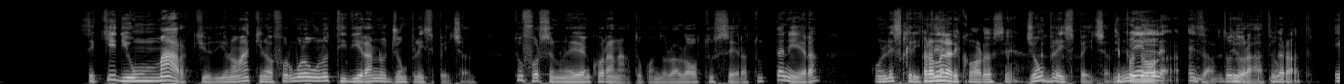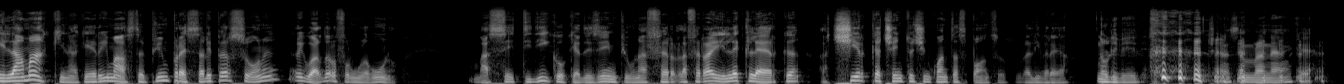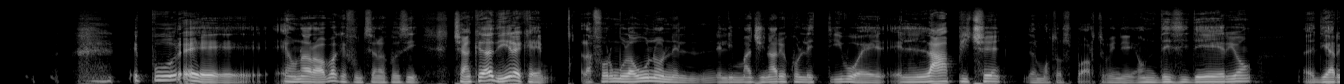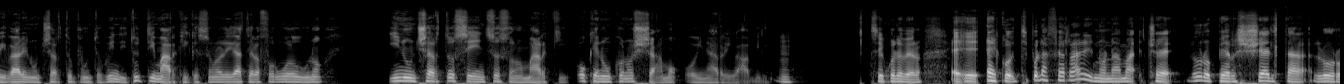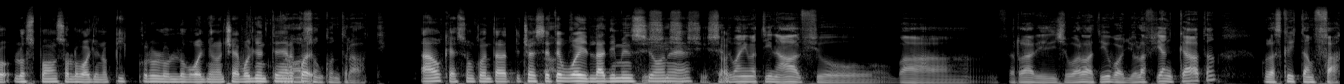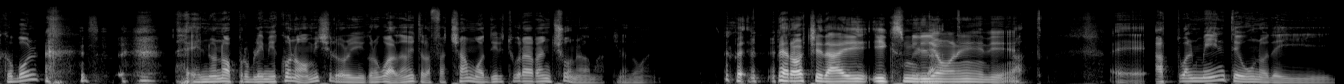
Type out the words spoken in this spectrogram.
Se chiedi un marchio di una macchina da Formula 1 ti diranno John Play Special. Tu forse non eri ancora nato quando la Lotus era tutta nera con le scritte Però me la ricordo, sì. John Play Special. Tipo nel, do, esatto, dorato. dorato. E la macchina che è rimasta più impressa alle persone riguarda la Formula 1. Ma se ti dico che ad esempio Fer- la Ferrari Leclerc ha circa 150 sponsor sulla livrea. Non li vedi. cioè non sembra neanche... Eppure è una roba che funziona così. C'è anche da dire che la Formula 1 nel, nell'immaginario collettivo è, è, l'apice del motorsport, quindi è un desiderio eh, di arrivare in un certo punto. Quindi tutti i marchi che sono legati alla Formula 1 in un certo senso sono marchi o che non conosciamo o inarrivabili. Mm. Sì, quello è vero. Eh, ecco, tipo la Ferrari non ha mai, cioè loro per scelta, loro lo sponsor lo vogliono piccolo, lo, lo vogliono, cioè vogliono tenere... No, qua... sono contratti. Ah ok, sono contratti, cioè se te vuoi la dimensione... Sì, sì, sì, se domani mattina Alfio va in Ferrari e dice guardate io voglio la fiancata con la scritta unfuckable e non ho problemi economici, loro gli dicono guarda noi te la facciamo addirittura arancione la macchina domani. Pe- però ci dai X milioni esatto, di... Esatto. Eh, attualmente uno dei,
